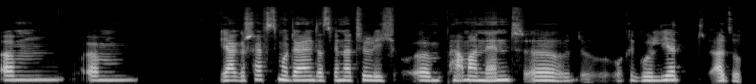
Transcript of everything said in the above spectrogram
ähm, ähm, ja, Geschäftsmodellen, dass wir natürlich ähm, permanent äh, reguliert, also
